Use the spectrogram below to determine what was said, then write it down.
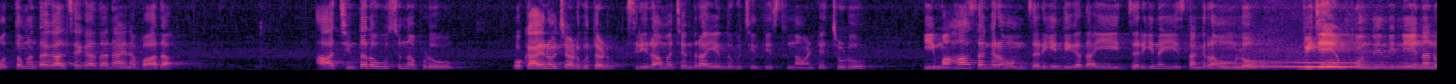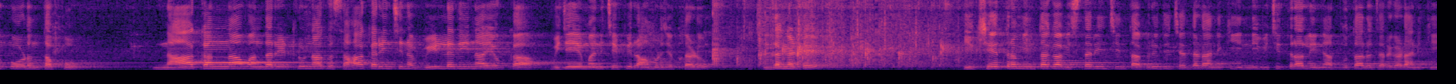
మొత్తం అంతా కాల్చే కదా అని ఆయన బాధ. ఆ చింతలో కూర్చున్నప్పుడు ఒక ఆయన వచ్చి అడుగుతాడు శ్రీరామచంద్ర ఎందుకు చింతిస్తున్నామంటే చూడు ఈ మహాసంగ్రామం జరిగింది కదా ఈ జరిగిన ఈ సంగ్రామంలో విజయం పొందింది నేను అనుకోవడం తప్పు. నాకన్నా వంద రెట్లు నాకు సహకరించిన వీళ్ళది నా యొక్క విజయం అని చెప్పి రాముడు చెప్తాడు. నిజంగంటే ఈ క్షేత్రం ఇంతగా విస్తరించి ఇంత అభివృద్ధి చెందడానికి ఇన్ని విచిత్రాలు ఇన్ని అద్భుతాలు జరగడానికి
